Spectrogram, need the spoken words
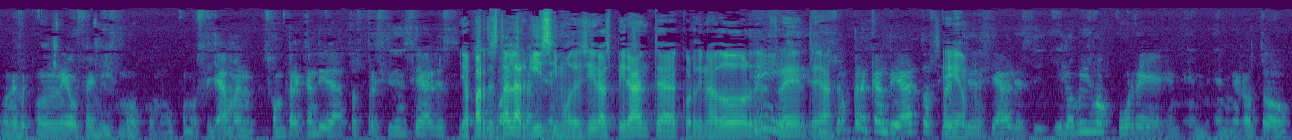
un, eufemismo, como, como se llaman, son precandidatos presidenciales. Y aparte está larguísimo decir aspirante a coordinador del frente. Sí, ¿ah? son precandidatos presidenciales y, y, lo mismo ocurre en, en, el otro,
